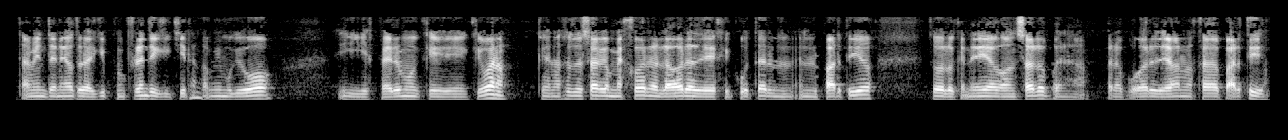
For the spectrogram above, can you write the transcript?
también tener otro equipo enfrente que quieran lo mismo que vos y esperemos que, que bueno, que nosotros salga mejor a la hora de ejecutar en, en el partido todo lo que me diga Gonzalo para, para poder llevarnos cada partido.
